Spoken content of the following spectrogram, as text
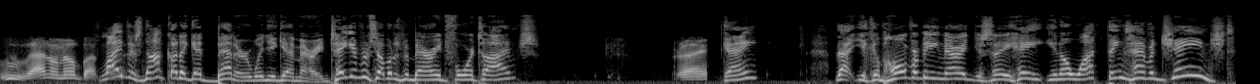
Ooh, I don't know about that. Life is not going to get better when you get married. Take it from someone who's been married four times, Right. okay? That you come home from being married, you say, hey, you know what? Things haven't changed.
